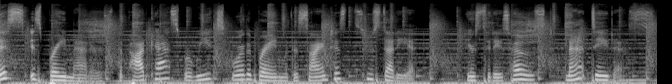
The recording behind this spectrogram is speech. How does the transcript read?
This is Brain Matters, the podcast where we explore the brain with the scientists who study it. Here's today's host, Matt Davis.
